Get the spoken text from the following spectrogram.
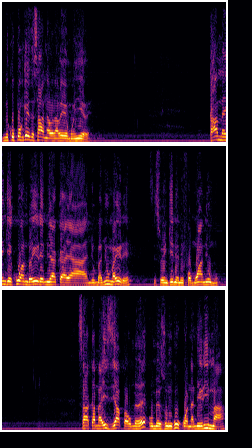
nikupongeze sana na wewe mwenyewe. Kama ingekuwa ndo ile miaka ya nyuma nyuma ile, sisi wengine ni form 1 humu, saa kama hizi hapa ume, umezungukwa na milima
